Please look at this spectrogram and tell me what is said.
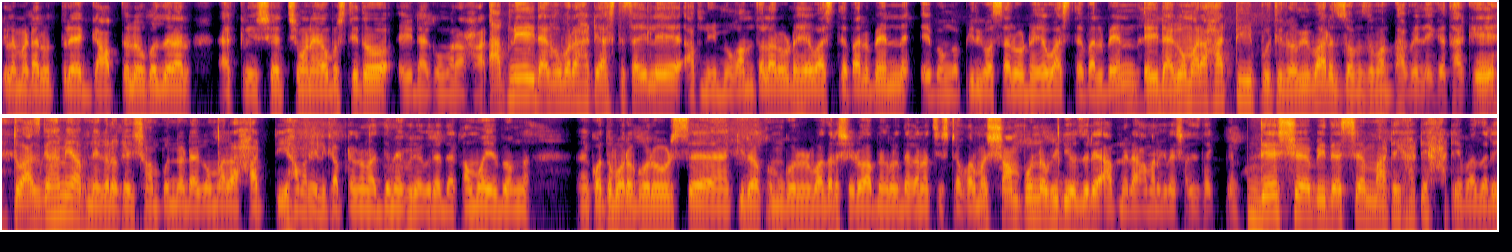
কিলোমিটার উত্তরে গাবতলা উপজেলার এক সীমানায় অবস্থিত এই ডাকুমারা হাট। আপনি এই ডাকুমারা হাটে আসতে চাইলে আপনি মোগামতলা রোড হয়েও আসতে পারবেন এবং পীরগসা রোড হয়েও আসতে পারবেন। এই ডাকুমারা হাটটি প্রতি রবিবার জমজমাট ভাবে লেগে থাকে। তো আজকে আমি আপনাদেরকে সম্পূর্ণ ডাগমারা হাটটি আমার হেলিকপ্টারের মাধ্যমে ঘুরে ঘুরে দেখামো এবং কত বড় গরু উঠছে কীরকম গরুর বাজার সেটাও আপনাদের দেখানোর চেষ্টা করব। সম্পূর্ণ ভিডিও জুড়ে আপনারা আমার ঘরে সাজে থাকবেন। দেশ, বিদেশে, মাঠে ঘাটে, হাটে বাজারে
